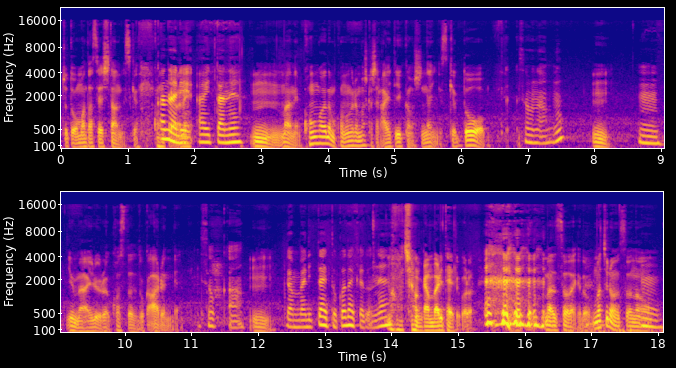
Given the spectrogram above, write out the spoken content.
ちょっとお待たせしたんですけど 今かなり空いたね。うんまあね今後はでもこのぐらいもしかしたら空いていくかもしれないんですけど。そうなの？うん。うん。今いろいろ子育てとかあるんで。そっか。うん。頑張りたいとこだけどね。ま あもちろん頑張りたいところ。まあそうだけど。もちろんその、うん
